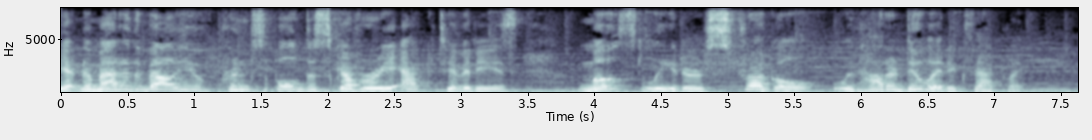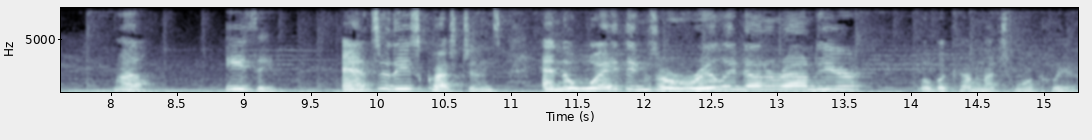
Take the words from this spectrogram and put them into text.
Yet, no matter the value of principle discovery activities, most leaders struggle with how to do it exactly. Well, easy. Answer these questions, and the way things are really done around here will become much more clear.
